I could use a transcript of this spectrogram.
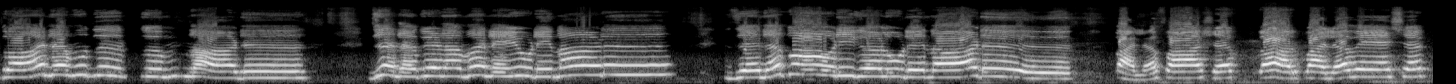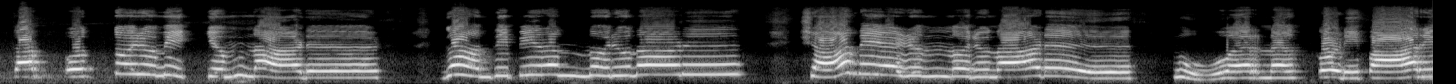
ഗാനമുതിർക്കും നാട്. ജനഗണമനയുടെ നാട്. ജനകോടികളുടെ നാട്. പല ഭാഷക്കാർ പല വേഷക്കാർ ഒത്തൊരുമിക്കും നാട്. ഗാന്ധി പിറന്നൊരു നാട് ശാന്തി എഴുന്നൊരു നാട്. മൂവർണ കൊടി പാറി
